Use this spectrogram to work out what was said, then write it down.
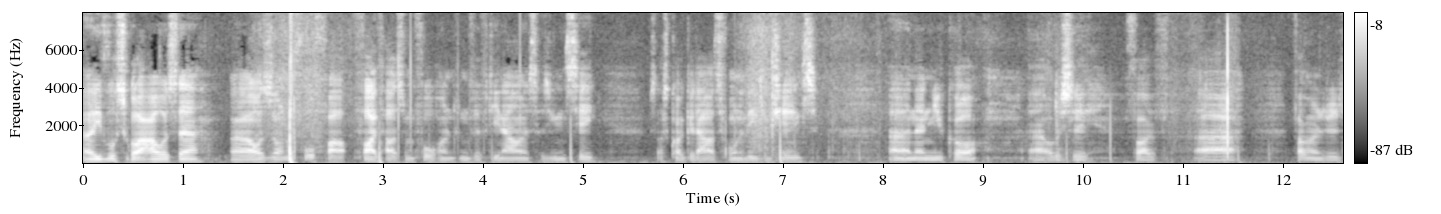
Uh, you've also got hours there. Uh, I was on 5,415 hours, as you can see. So that's quite good hours for one of these machines. Uh, and then you've got, uh, obviously, five, uh, 500,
